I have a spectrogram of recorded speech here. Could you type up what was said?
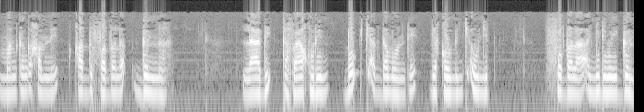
من كان خمني قد فضل جنة. لا بي تفاخر دو تي أك دامونتي دي قوم تي أو نيت. فضل أني دي وي جن.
